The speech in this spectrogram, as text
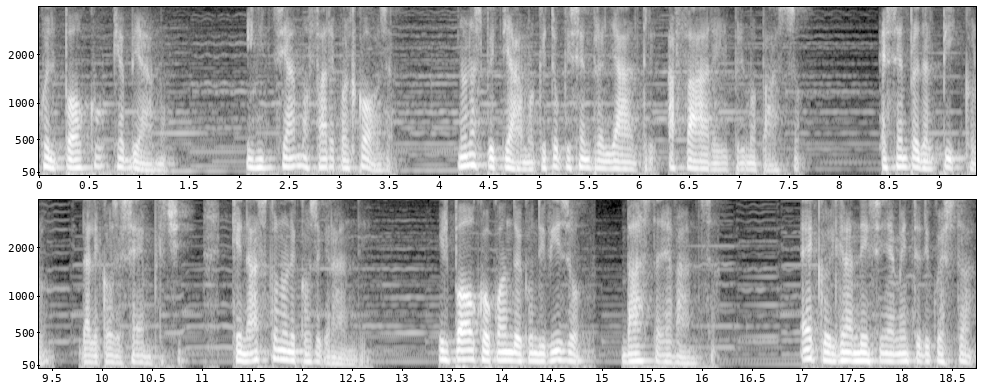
quel poco che abbiamo. Iniziamo a fare qualcosa. Non aspettiamo che tocchi sempre agli altri a fare il primo passo. È sempre dal piccolo dalle cose semplici, che nascono le cose grandi. Il poco, quando è condiviso, basta e avanza. Ecco il grande insegnamento di questa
